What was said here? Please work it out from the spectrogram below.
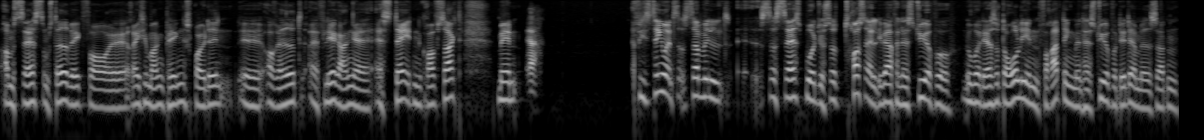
om SAS, som stadigvæk får øh, rigtig mange penge sprøjtet ind øh, og reddet af flere gange af, af staten, groft sagt. Men ja. Fordi så tænker man, så, så, vil, så SAS burde jo så trods alt i hvert fald have styr på, nu hvor det er så dårlig en forretning, men have styr på det der med sådan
